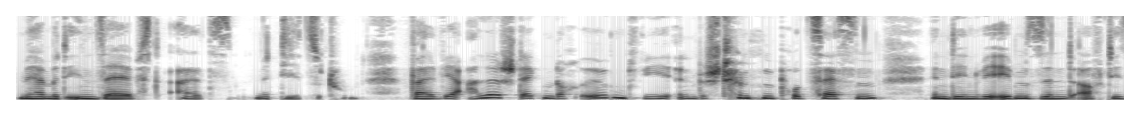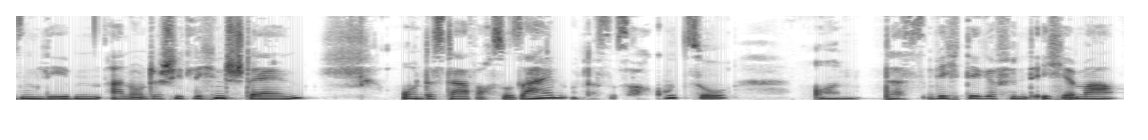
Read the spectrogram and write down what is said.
mehr mit ihnen selbst als mit dir zu tun. Weil wir alle stecken doch irgendwie in bestimmten Prozessen, in denen wir eben sind auf diesem Leben an unterschiedlichen Stellen. Und das darf auch so sein und das ist auch gut so. Und das Wichtige finde ich immer,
